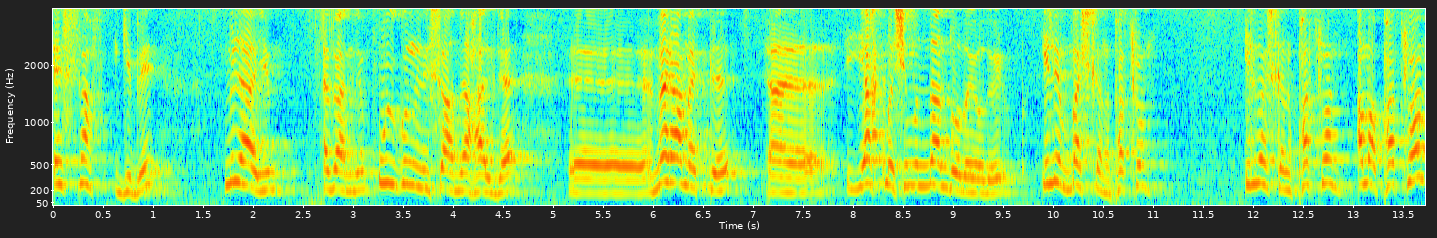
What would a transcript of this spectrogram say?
esnaf gibi mülayim, efendim uygun lisanı halde e, merhametli e, yaklaşımından dolayı oluyor. İlim başkanı patron. İl başkanı patron ama patron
